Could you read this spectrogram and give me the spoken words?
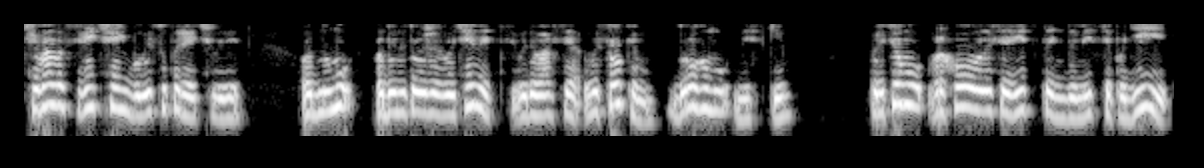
Чимало свідчень були суперечливі. Одному один і той же злочинець видавався високим, другому низьким. При цьому враховувалася відстань до місця події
